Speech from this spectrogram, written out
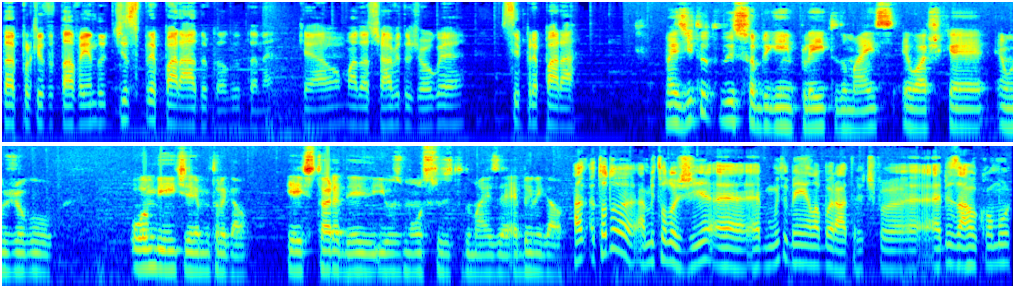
Tá, porque tu tava indo despreparado pra luta, né? Que é uma das chaves do jogo é se preparar. Mas dito tudo isso sobre gameplay e tudo mais, eu acho que é, é um jogo. O ambiente dele é muito legal. E a história dele e os monstros e tudo mais é, é bem legal. A, toda a mitologia é, é muito bem elaborada. Tipo, é, é bizarro como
